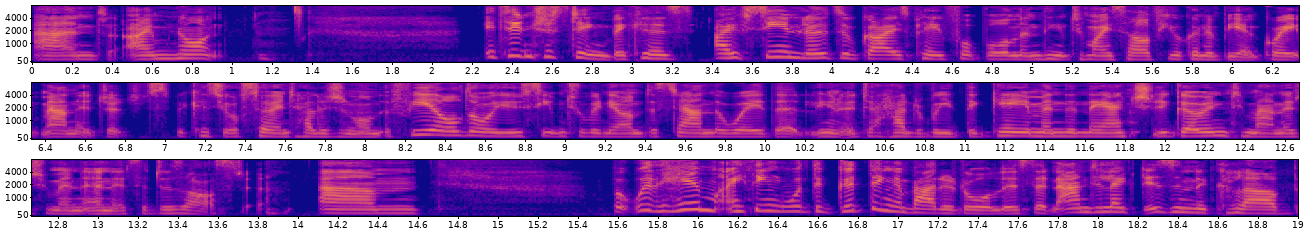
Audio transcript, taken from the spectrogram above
and I'm not. It's interesting because I've seen loads of guys play football and think to myself, you're going to be a great manager just because you're so intelligent on the field or you seem to really understand the way that, you know, to how to read the game. And then they actually go into management and it's a disaster. Um, but with him, I think what the good thing about it all is that Anderlecht isn't a club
